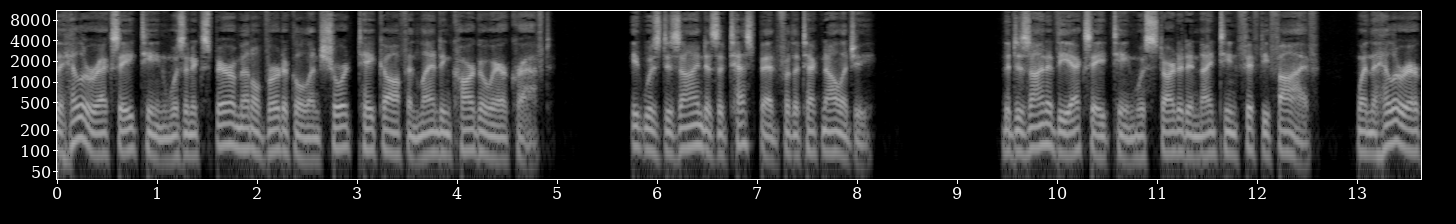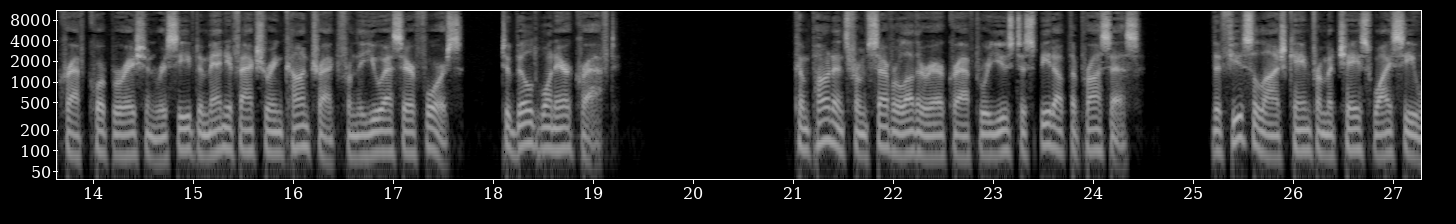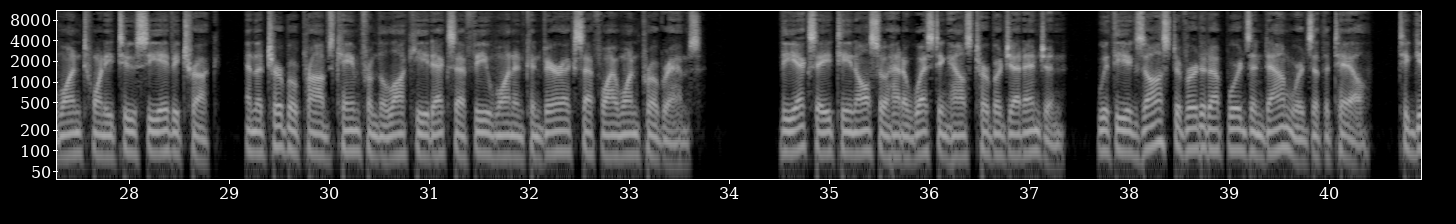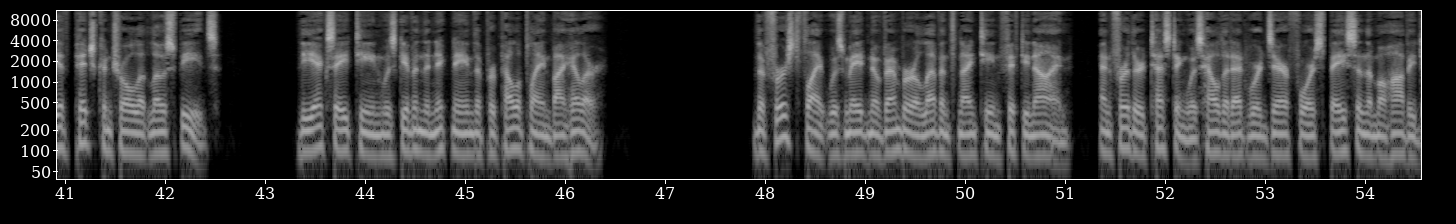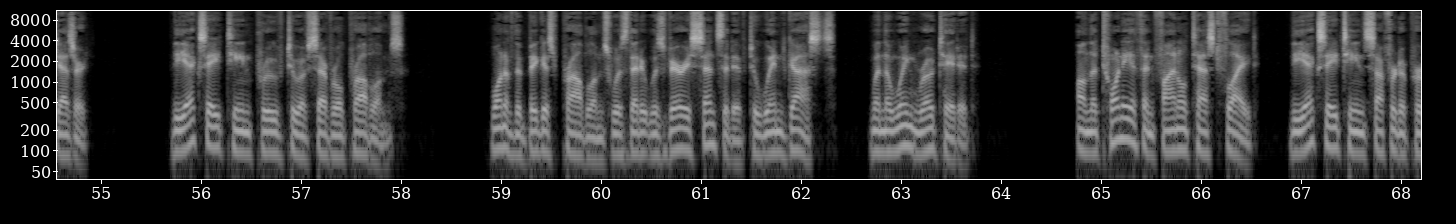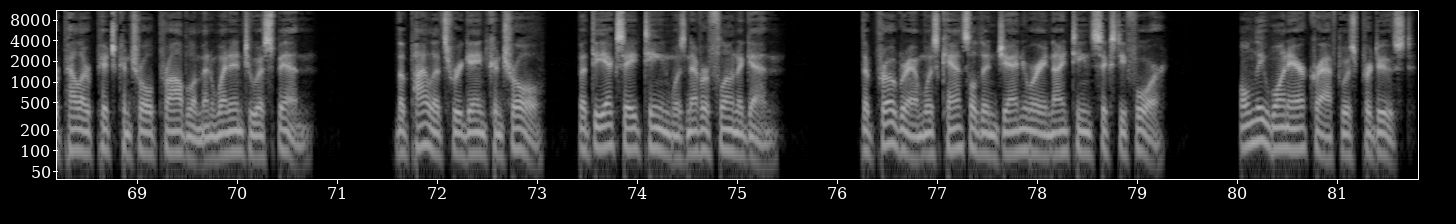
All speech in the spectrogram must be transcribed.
The Hiller X-18 was an experimental vertical and short takeoff and landing cargo aircraft. It was designed as a testbed for the technology. The design of the X-18 was started in 1955, when the Hiller Aircraft Corporation received a manufacturing contract from the U.S. Air Force, to build one aircraft. Components from several other aircraft were used to speed up the process. The fuselage came from a Chase YC-122C Avitruc, and the turboprops came from the Lockheed XFV-1 and Convair XFY-1 programs. The X-18 also had a Westinghouse turbojet engine, with the exhaust diverted upwards and downwards at the tail, to give pitch control at low speeds. The X-18 was given the nickname the Propelloplane by Hiller. The first flight was made November 11, 1959, and further testing was held at Edwards Air Force Base in the Mojave Desert. The X-18 proved to have several problems. One of the biggest problems was that it was very sensitive to wind gusts, when the wing rotated. On the 20th and final test flight, the X-18 suffered a propeller pitch control problem and went into a spin. The pilots regained control, but the X-18 was never flown again. The program was cancelled in January 1964. Only one aircraft was produced.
